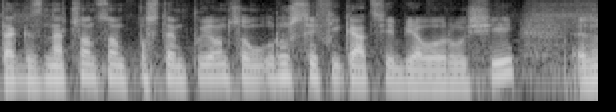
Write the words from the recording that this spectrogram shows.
tak znaczącą, postępującą rusyfikację Białorusi no,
